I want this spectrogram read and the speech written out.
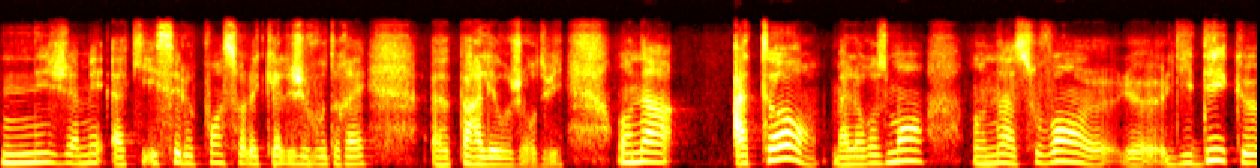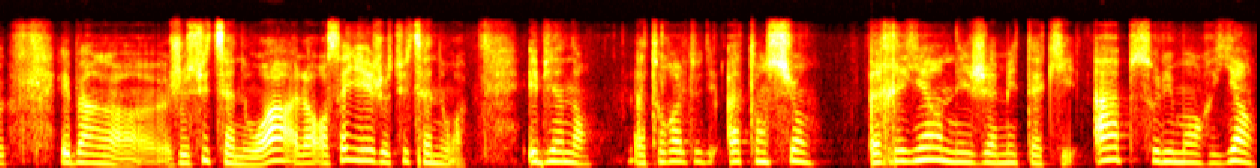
n'est jamais acquis. Et c'est le point sur lequel je voudrais euh, parler aujourd'hui. On a à tort, malheureusement, on a souvent euh, l'idée que, eh ben, je suis de Sanoa, alors ça y est, je suis de Sanoa. Eh bien non, la Torah te dit attention, Rien n'est jamais acquis, absolument rien.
